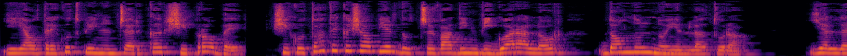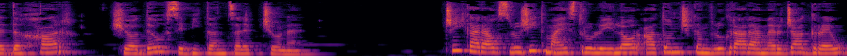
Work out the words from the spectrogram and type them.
Ei au trecut prin încercări și probe și cu toate că și-au pierdut ceva din vigoarea lor, Domnul nu-i înlătură. El le dă har și o deosebită înțelepciune. Cei care au slujit maestrului lor atunci când lucrarea mergea greu,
